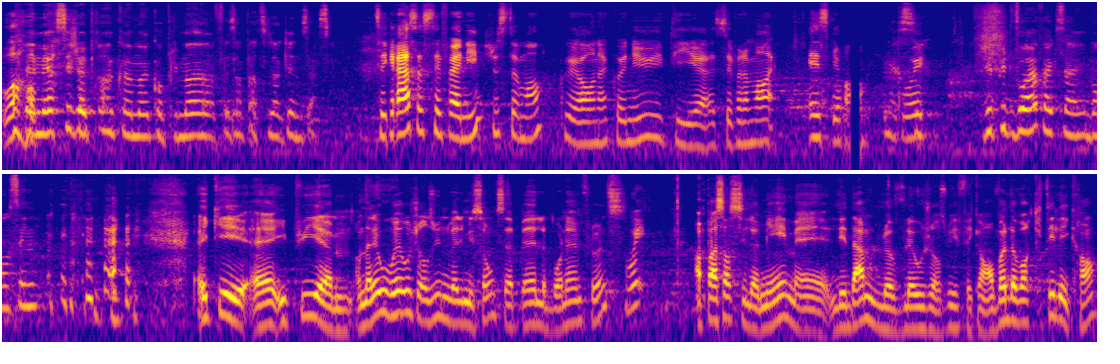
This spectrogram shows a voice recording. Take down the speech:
Wow. Ben, merci, je le prends comme un compliment faisant partie de l'organisation. C'est grâce à Stéphanie, justement, qu'on a connu et puis euh, c'est vraiment inspirant. Merci. Oui. J'ai plus de voix, fait que c'est un bon signe. OK. euh, et puis, euh, on allait ouvrir aujourd'hui une nouvelle émission qui s'appelle Born Influence. Oui. En passant, c'est le mien, mais les dames le voulaient aujourd'hui. Fait qu'on va devoir quitter l'écran.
